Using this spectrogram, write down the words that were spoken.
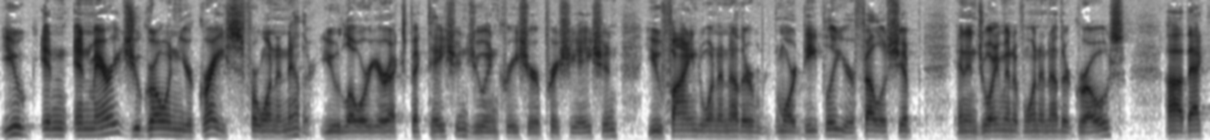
you in, in marriage you grow in your grace for one another. You lower your expectations you increase your appreciation you find one another more deeply your fellowship and enjoyment of one another grows. Uh, that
